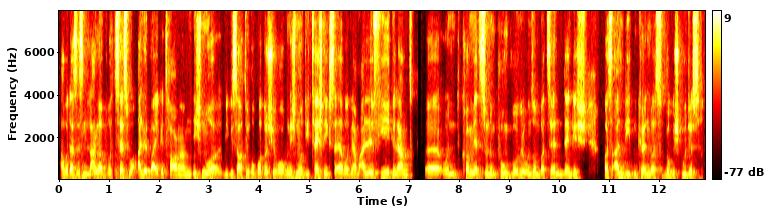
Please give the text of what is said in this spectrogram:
Aber das ist ein langer Prozess, wo alle beigetragen haben. Nicht nur, wie gesagt, die Roboterchirurgen, nicht nur die Technik selber. Wir haben alle viel gelernt äh, und kommen jetzt zu einem Punkt, wo wir unseren Patienten, denke ich, was anbieten können, was wirklich gut ist.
